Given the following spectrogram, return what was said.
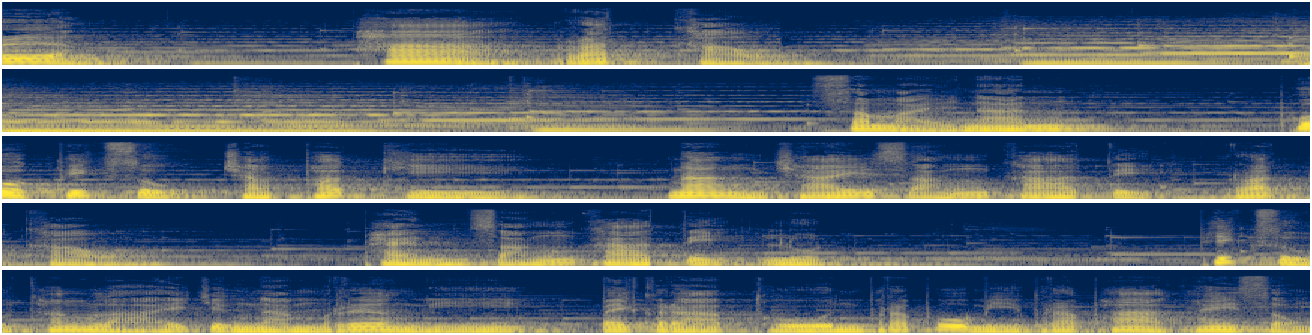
เรื่อง ผ้ารัดเข่า สมัยนั้น พวกภิกษุฉับพักคี นั่งใช้สังคาติรัดเข่า แผ่นสังคาติหลุด ภิกษุทั้งหลายจึงนำเรื่องนี้ไปกราบทูลพระผู้มีพระภาคให้ทรง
